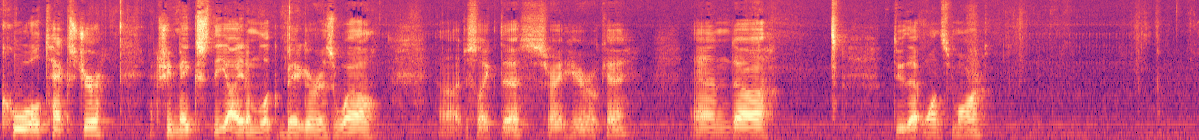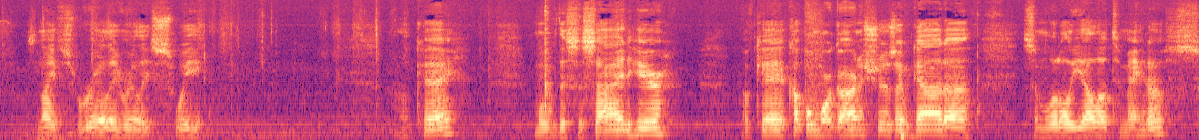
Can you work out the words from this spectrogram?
cool texture. Actually makes the item look bigger as well. Uh, just like this right here, okay? And uh, do that once more. This knife's really, really sweet. Okay, move this aside here. Okay, a couple more garnishes I've got. Uh, some little yellow tomatoes.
